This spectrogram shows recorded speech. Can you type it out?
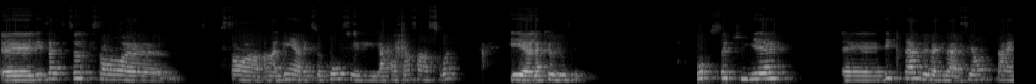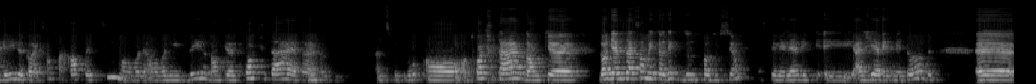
les attitudes qui sont qui sont en, lien avec ce cours, c'est la confiance en soi et euh, la curiosité. Pour ce qui est euh, des critères d'évaluation, dans la grille de correction, c'est encore petit, mais on va, on va les dire. Donc, trois critères, euh, un petit peu trois critères, donc l'organisation méthodique d'une production, parce que l'élève agit avec méthode. Euh,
